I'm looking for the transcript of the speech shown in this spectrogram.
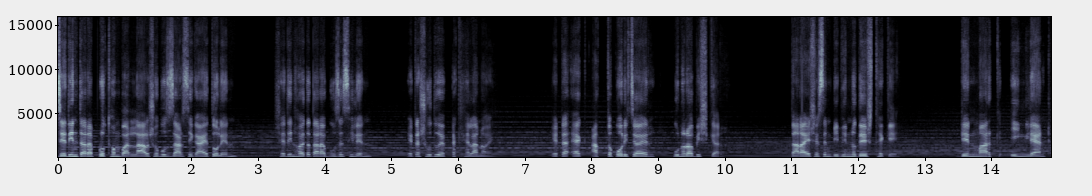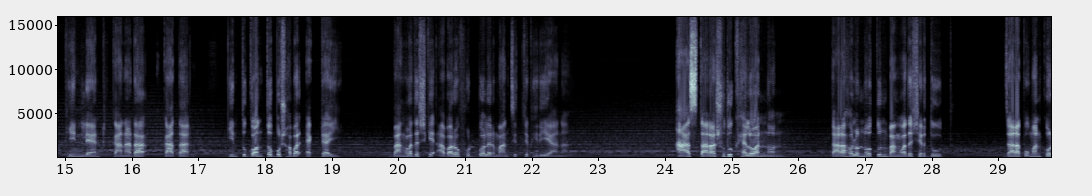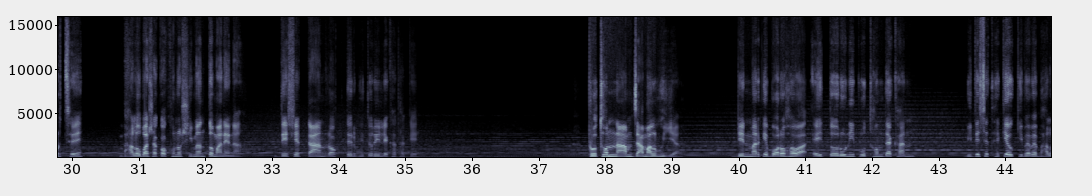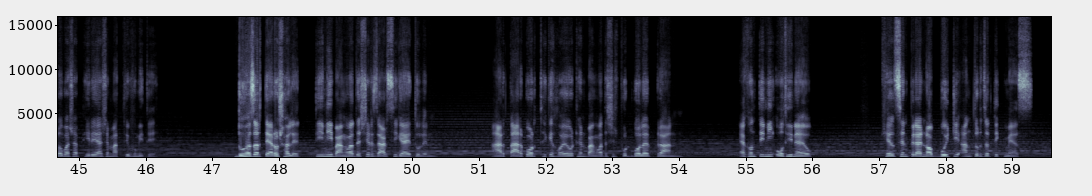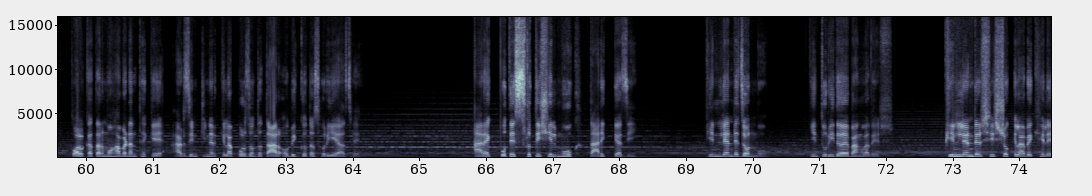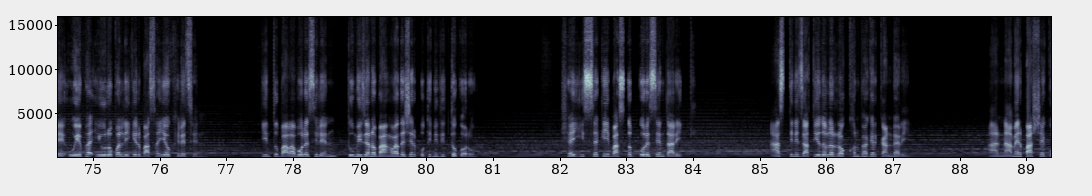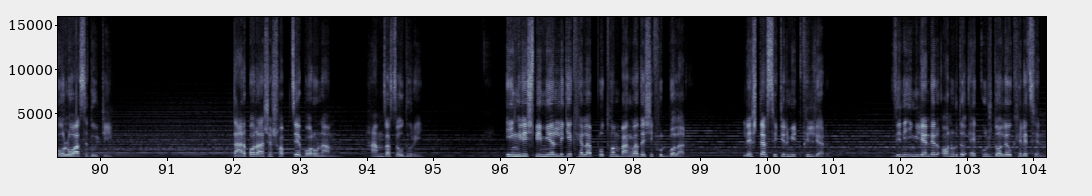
যেদিন তারা প্রথমবার লাল সবুজ জার্সি গায়ে তোলেন, সেদিন হয়তো তারা বুঝেছিলেন, এটা শুধু একটা খেলা নয়, এটা এক আত্মপরিচয়ের পুনরাবিষ্কার। তারা এসেছেন বিভিন্ন দেশ থেকে, Denmark, England, Finland, Canada, Qatar. কিন্তু গন্তব্য সবার একটাই, বাংলাদেশকে আবারও ফুটবলের মানচিত্রে ফিরিয়ে আনা। আজ তারা শুধু খেলোয়াড় নন, তারা হলো নতুন বাংলাদেশের দূত। যারা প্রমাণ করছে, ভালোবাসা কখনো সীমান্ত মানে না, দেশের টান রক্তের ভিতরেই লেখা থাকে। প্রথম নাম জামাল ভুইয়া। ডেনমার্কে বড় হওয়া এই তরুণী প্রথম দেখান বিদেশে থেকেও কীভাবে ভালোবাসা ফিরে আসে মাতৃভূমিতে। দু হাজার তেরো সালে তিনি বাংলাদেশের জার্সি গায়ে তোলেন, আর তারপর থেকে হয়ে ওঠেন বাংলাদেশের ফুটবলের প্রাণ। এখন তিনি অধিনায়ক। খেলছেন প্রায় নব্বইটি আন্তর্জাতিক ম্যাচ। কলকাতার মোহামেডান থেকে আর্জেন্টিনার ক্লাব পর্যন্ত তার অভিজ্ঞতা ছড়িয়ে আছে। আরেক প্রতিশ্রুতিশীল মুখ তারিক কাজী। ফিনল্যান্ডে জন্ম, কিন্তু হৃদয়ে বাংলাদেশ। ফিনল্যান্ডের শীর্ষ ক্লাবে খেলে উয়েফা ইউরোপা লিগের বাছাইয়েও খেলেছেন। কিন্তু বাবা বলেছিলেন, তুমি যেন বাংলাদেশের প্রতিনিধিত্ব করো। সেই ইচ্ছাকেই বাস্তব করেছেন তারিক। আজ তিনি জাতীয় দলের রক্ষণভাগের কাণ্ডারি। আর নামের পাশে গোলও আছে দুইটি। তারপর আসে সবচেয়ে বড় নাম, হামজা চৌধুরী। ইংলিশ প্রিমিয়ার লিগে খেলা প্রথম বাংলাদেশি ফুটবলার, লেস্টার সিটির মিডফিল্ডার, যিনি ইংল্যান্ডের অনূর্ধ্ব একুশ দলেও খেলেছেন।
